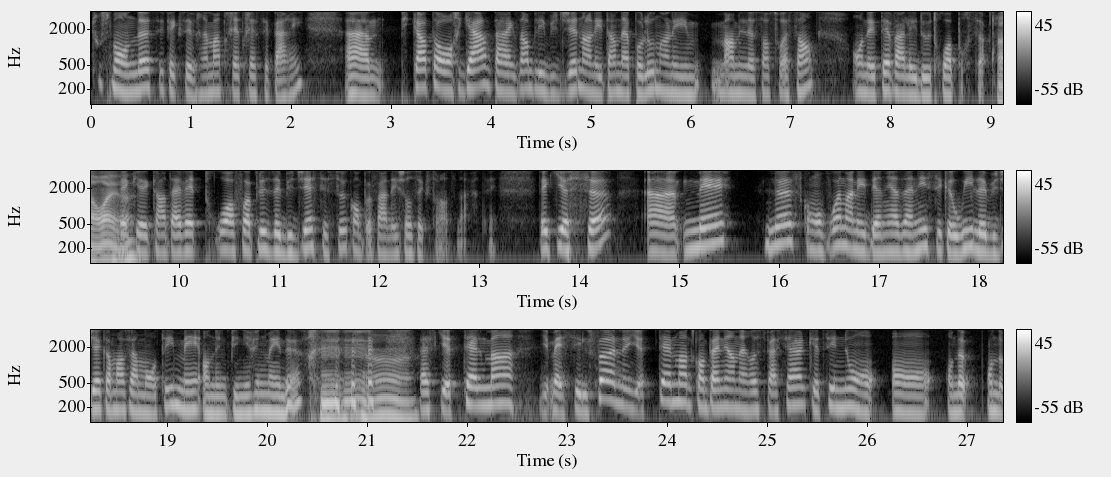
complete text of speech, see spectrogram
tout ce monde-là. tu sais, Fait que c'est vraiment très, très séparé. Euh, Puis quand on regarde, par exemple, les budgets dans les temps d'Apollo, dans les, en 1960, on était vers les 2-3 Ah ouais. fait hein? que quand tu avais trois fois plus de budget, c'est sûr qu'on peut faire des choses extraordinaires. tu sais. Fait qu'il y a ça. euh, mais là, ce qu'on voit dans les dernières années, c'est que oui, le budget commence à monter, mais on a une pénurie de main-d'œuvre. Mhm. Ah, Parce qu'il y a tellement. Mais c'est le fun, il y a tellement de compagnies en aérospatiale que, tu sais, nous, on n'a on a, on a,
